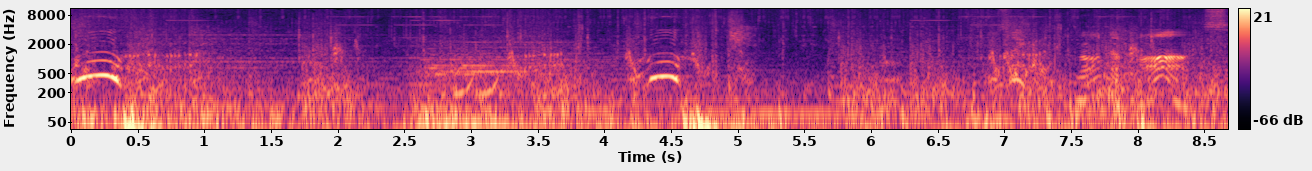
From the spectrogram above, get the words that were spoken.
Woo! Woo! It's like throwing the bombs.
